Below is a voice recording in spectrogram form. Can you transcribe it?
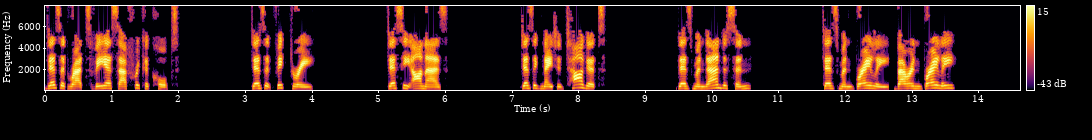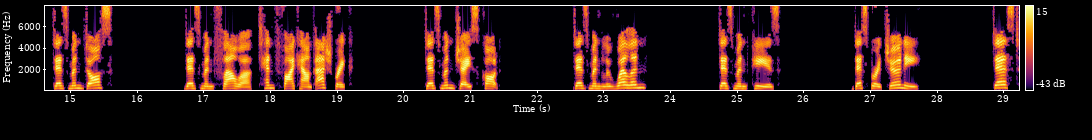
Desert Rats vs Africa Corps. Desert Victory. Desi Arnaz. Designated Targets. Desmond Anderson. Desmond Brayley, Baron Brayley Desmond Doss. Desmond Flower, 10th Viscount Ashbrook Desmond J. Scott Desmond Llewellyn Desmond Piers Desperate Journey Dest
